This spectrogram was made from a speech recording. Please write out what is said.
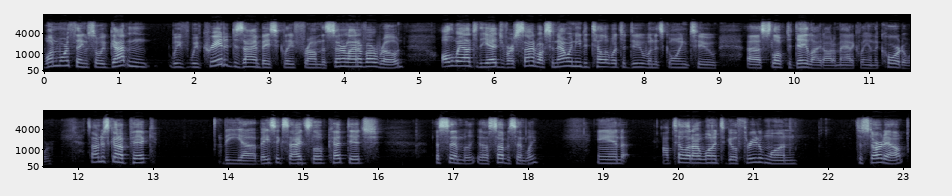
one more thing. So we've gotten, we've, we've created design basically from the center line of our road all the way out to the edge of our sidewalk. So now we need to tell it what to do when it's going to uh, slope to daylight automatically in the corridor. So I'm just going to pick the uh, basic side slope cut ditch assembly, uh, subassembly, and I'll tell it I want it to go three to one to start out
